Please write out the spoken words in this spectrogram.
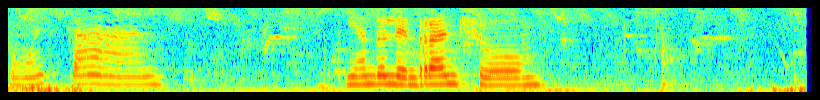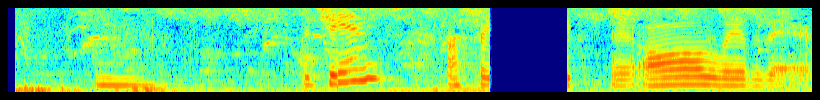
¿Cómo están? Aquí ando en rancho. Mm. The chickens, I'll show you. They're all the way over there.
